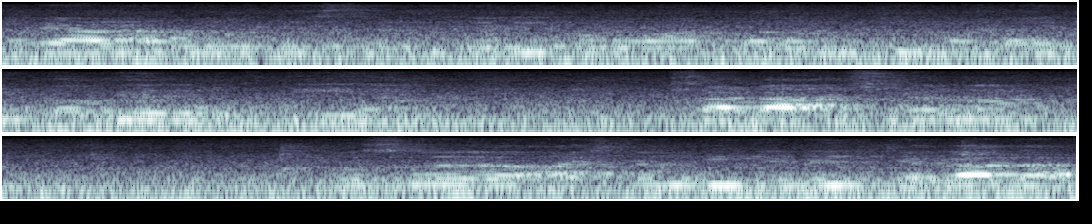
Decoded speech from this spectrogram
ਹਰਿਆਣਾ ਰੋਡ ਤੇ ਸਥਿਤ ਜਿਹੜੀ ਭਗਵਾਨ ਵਾਲਮੀਕੀ ਮਹਾਰਾਜ ਦੀ ਭਵਯ ਮੂਰਤੀ ਆ ਸਾਡਾ ਆਸ਼ਰਮ ਆ ਉਸ ਆਸ਼ਰਮ ਦੀ ਜਿਹੜੀ ਜਗ੍ਹਾ ਦਾ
